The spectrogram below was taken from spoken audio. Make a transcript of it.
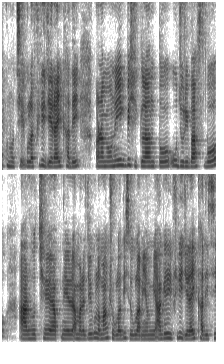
এখন হচ্ছে এগুলো ফ্রিজে রাইখা দেই। কারণ আমি অনেক বেশি ক্লান্ত, উজুরি বাঁচবো। আর হচ্ছে আপনার, আমার যেগুলো মাংসগুলো দিছে, ওগুলো আমি আমি আগেই ফ্রিজে রাইখা দিছি।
